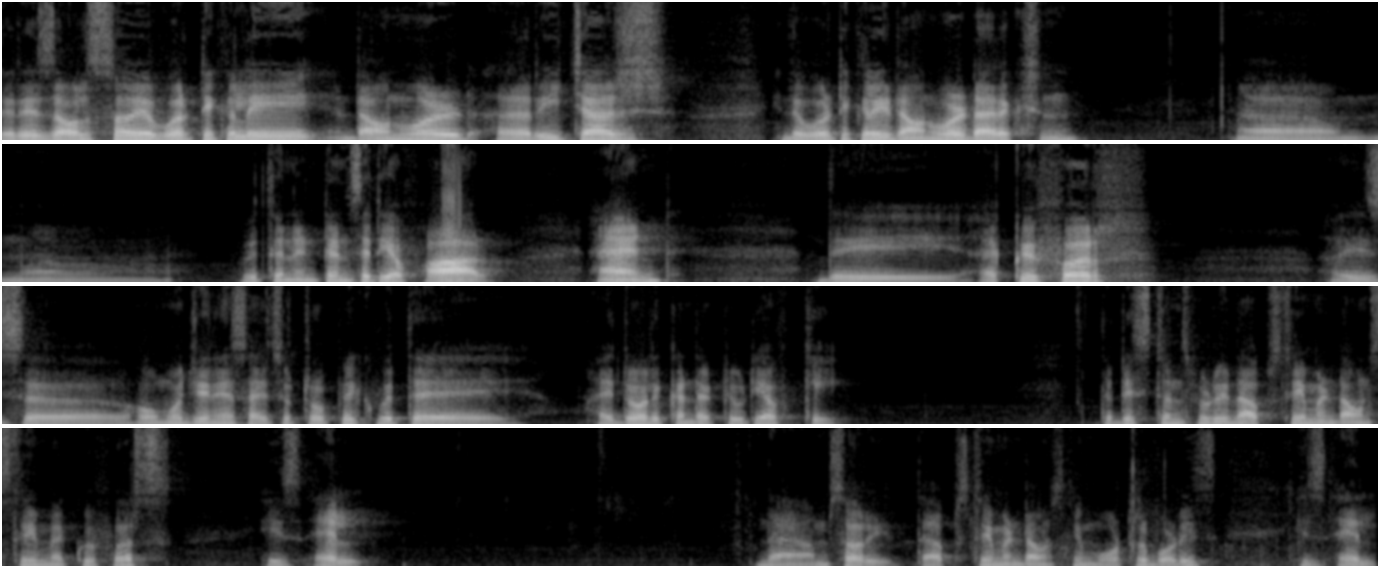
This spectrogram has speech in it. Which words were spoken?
there is also a vertically downward uh, recharge in the vertically downward direction um, uh, with an intensity of r and the aquifer is homogeneous isotropic with a hydraulic conductivity of k. The distance between the upstream and downstream aquifers is L. I am sorry the upstream and downstream water bodies is L.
